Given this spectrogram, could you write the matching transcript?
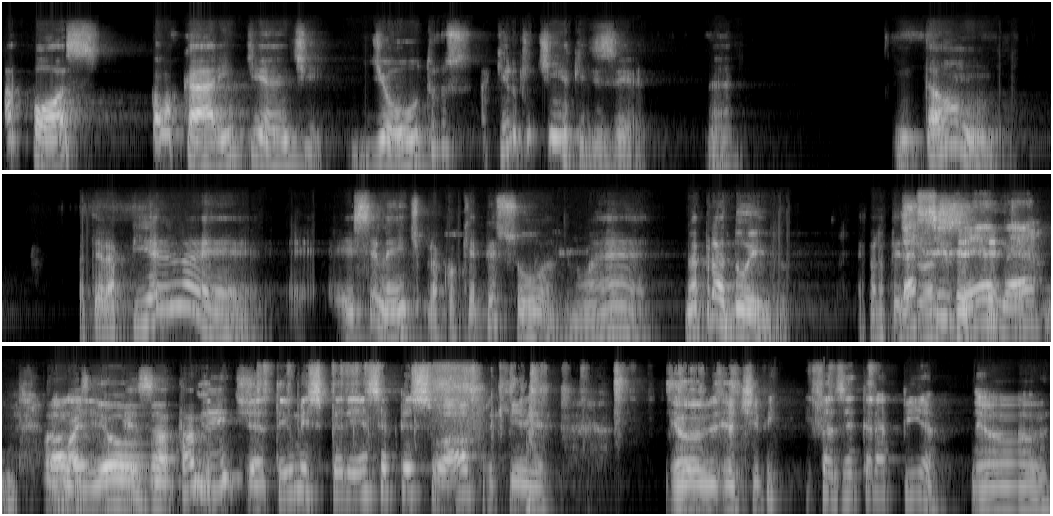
após colocarem diante de outros aquilo que tinha que dizer. Né? Então, a terapia ela é, é excelente para qualquer pessoa, não é, não é para doido. É para pessoas. Da CISE, né? Olha, eu, exatamente. Eu, tenho uma experiência pessoal, porque eu, eu tive que fazer terapia. Eu,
